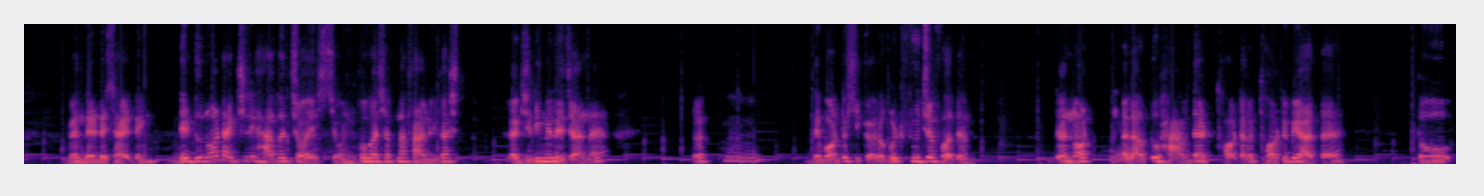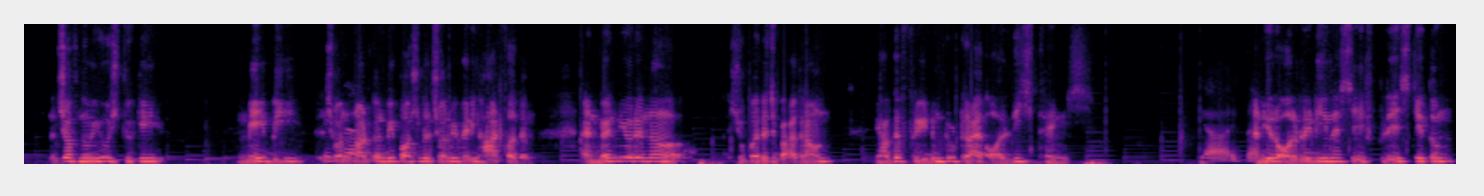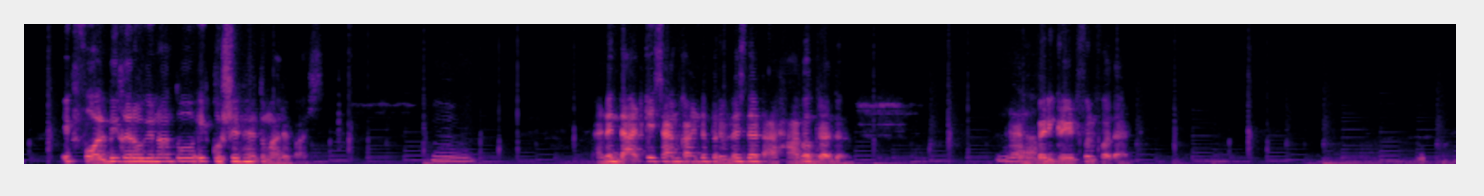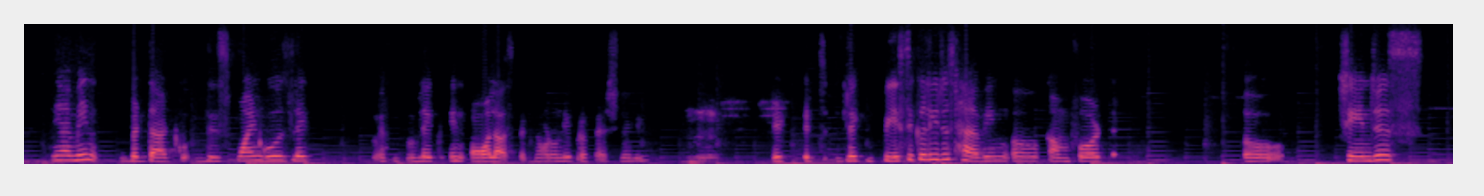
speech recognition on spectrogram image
when they're deciding they do not actually have a choice. unko bas apna family ka luxury mein le jana hai They want to secure a good future for them. They're not yeah. allowed to have that thought. अगर thought भी आता है, तो it's of no use क्योंकि maybe it's gon- not going to be possible. It's going to be very hard for them. And when you're in a super rich background, you have the freedom to try all these things. yeah exactly. And you're already in a safe place कि तुम एक fall भी करोगे ना तो एक question है तुम्हारे पास hmm. and in that case i'm kind of privileged that i have a brother yeah. i'm very grateful for that yeah i mean but that go- this point goes like like in all aspects not only professionally Mhm. it it's like basically just having a comfort uh, changes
